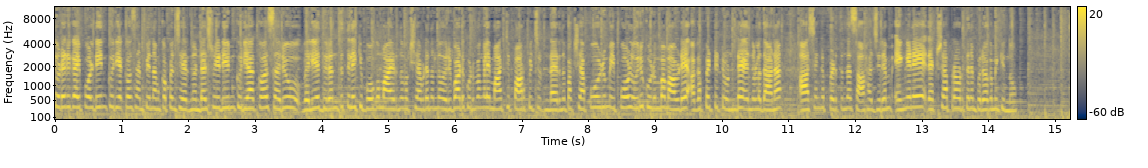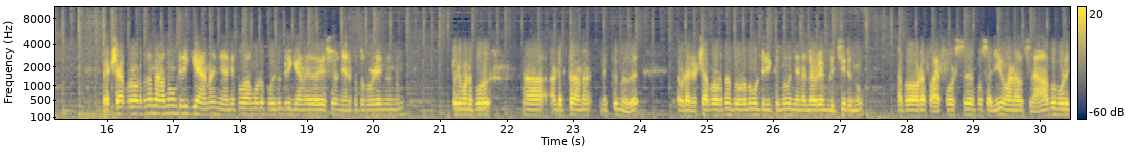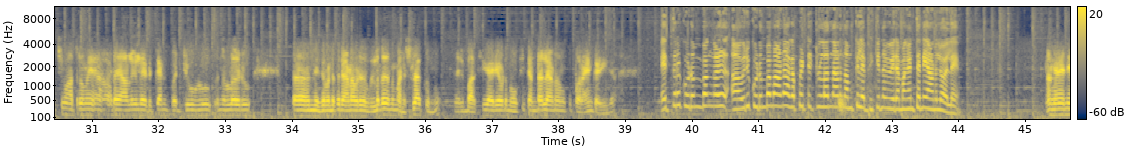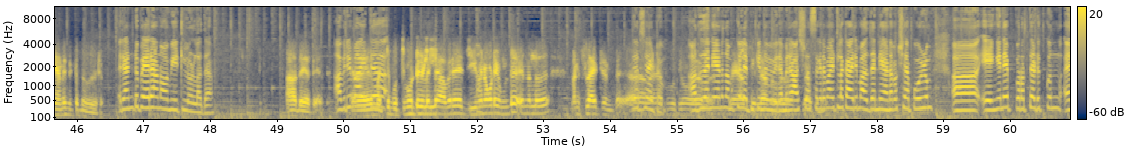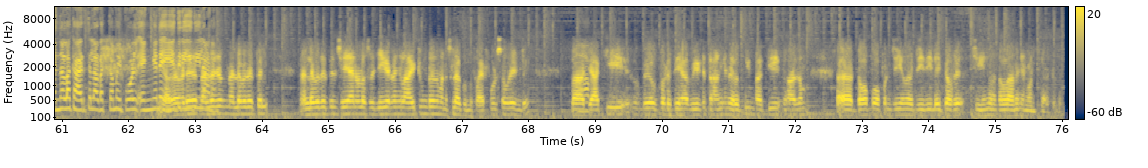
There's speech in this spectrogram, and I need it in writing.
തുടരുക ഇപ്പോൾ Dean Kuriakose M P നമുക്കൊപ്പം ചേരുന്നുണ്ട്. ശ്രീ ഡീൻ കുര്യാക്കോസ് ഒരു വലിയ ദുരന്തത്തിലേക്ക് പോകുമായിരുന്നു. പക്ഷെ അവിടെ നിന്ന് ഒരുപാട് കുടുംബങ്ങളെ മാറ്റി പാർപ്പിച്ചിട്ടുണ്ടായിരുന്നു. പക്ഷെ അപ്പോഴും ഇപ്പോൾ ഒരു കുടുംബം അവിടെ അകപ്പെട്ടിട്ടുണ്ട് എന്നുള്ളതാണ് ആശങ്കപ്പെടുത്തുന്ന സാഹചര്യം. എങ്ങനെ രക്ഷാപ്രവർത്തനം പുരോഗമിക്കുന്നു? രക്ഷാപ്രവർത്തനം നടന്നുകൊണ്ടിരിക്കുകയാണ്. ഞാനിപ്പോൾ അങ്ങോട്ട് പോയിക്കൊണ്ടിരിക്കുകയാണ്. ഏകദേശം ഞാനിപ്പോൾ തൊടുപുഴയിൽ നിന്നും ഒരു മണിക്കൂർ അടുത്താണ് നിൽക്കുന്നത്. അവിടെ രക്ഷാപ്രവർത്തനം തുടർന്നുകൊണ്ടിരിക്കുന്നു. ഞാൻ എല്ലാവരെയും വിളിച്ചിരുന്നു. അപ്പോൾ അവിടെ ഫയർഫോഴ്സ് ഇപ്പോൾ സജീവമാണ്. സ്ലാബ് പൊളിച്ച് മാത്രമേ അവിടെ ആളുകളെ എടുക്കാൻ പറ്റുള്ളൂ എന്നുള്ള ഒരു നിഗമനത്തിലാണ് അവർ ഉള്ളത് എന്ന് മനസ്സിലാക്കുന്നു. അതിൽ ബാക്കി കാര്യം അവിടെ നോക്കി കണ്ടാലാണ് നമുക്ക് പറയാൻ കഴിയുക. എത്ര കുടുംബങ്ങൾ ഒരു കുടുംബമാണ് അകപ്പെട്ടിട്ടുള്ളതെന്നാണ് നമുക്ക് ലഭിക്കുന്ന വിവരം? അങ്ങനെ തന്നെയാണല്ലോ അല്ലേ? അങ്ങനെ തന്നെയാണ് കിട്ടുന്ന വിവരം. രണ്ടുപേരാണോ വീട്ടിലുള്ളത്? അതെ അതെ അവരുമായിട്ട് മറ്റു ബുദ്ധിമുട്ടുകളില്ല അവരെ ജീവനോടെ ഉണ്ട് എന്നുള്ളത് മനസ്സിലായിട്ടുണ്ട്. തീർച്ചയായിട്ടും. അത് തന്നെയാണ് നമുക്ക് ലഭിക്കുന്ന വിവരം. ഒരു ആശ്വാസകരമായിട്ടുള്ള കാര്യം അത് തന്നെയാണ്. പക്ഷെ അപ്പോഴും എങ്ങനെ പുറത്തെടുക്കും എന്നുള്ള കാര്യത്തിൽ അടക്കം ഇപ്പോൾ എങ്ങനെ ഏത് രീതിയിലാണ്? നല്ല വിധത്തിൽ നല്ല വിധത്തിൽ ചെയ്യാനുള്ള സജ്ജീകരണങ്ങളായിട്ടുണ്ട് എന്ന് മനസ്സിലാക്കുന്നു. ഫയർഫോഴ്സ് അവിടെ ഉണ്ട്. ജാക്കി ഉപയോഗപ്പെടുത്തി ആ വീട് താങ്ങി നിർത്തി. ബാക്കി ഭാഗം ടോപ്പ് ഓപ്പൺ ചെയ്യുന്ന ഒരു രീതിയിലേക്ക് അവർ ചെയ്യുന്നു എന്നുള്ളതാണ് ഞാൻ മനസ്സിലാക്കുന്നത്.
